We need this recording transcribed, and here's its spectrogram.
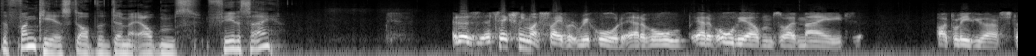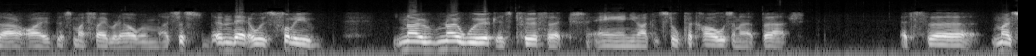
the funkiest of the Dimmer albums. Fair to say. It is. It's actually my favourite record out of all out of all the albums I've made. I believe you are a star. I this is my favourite album. It's just in that it was fully no no work is perfect, and you know I can still pick holes in it, but it's the most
